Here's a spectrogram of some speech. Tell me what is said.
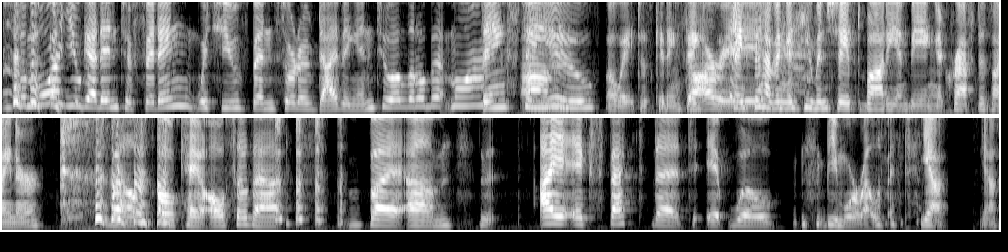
the more you get into fitting, which you've been sort of diving into a little bit more. Thanks to Um, you. Oh wait, just kidding. sorry. Thanks, thanks to having a human-shaped body and being a craft designer. well, okay, also that. But um I expect that it will be more relevant. Yeah. yeah.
